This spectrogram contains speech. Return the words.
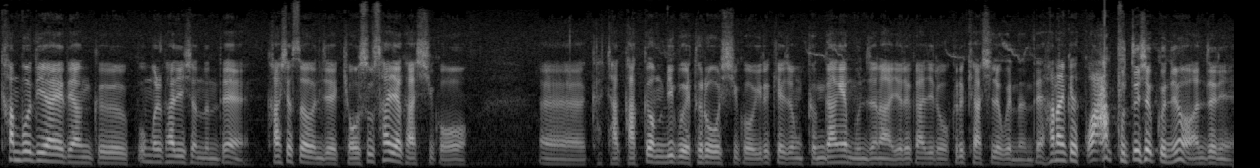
캄보디아에 대한 그 꿈을 가지셨는데 가셔서 이제 교수 사역 하시고 에, 가- 가끔 미국에 들어오시고 이렇게 좀 건강의 문제나 여러 가지로 그렇게 하시려고 했는데 하나님께서 꽉 붙드셨군요 완전히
